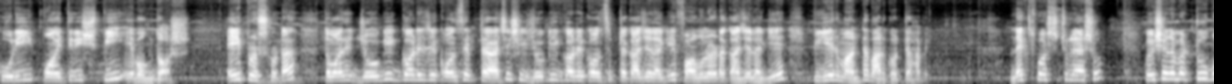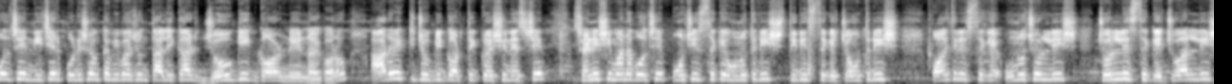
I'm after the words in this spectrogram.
কুড়ি, পঁয়ত্রিশ পি এবং দশ। এই প্রশ্নটা তোমাদের যৌগিক গড়ের যে কনসেপ্টটা আছে, সেই যৌগিক গড়ের কনসেপ্টটা কাজে লাগিয়ে ফর্মুলাটা কাজে লাগিয়ে পি এর মানটা বার করতে হবে। নেক্সট প্রশ্ন চলে আসো। কোয়েশ্চেন নাম্বার টু বলছে নিচের পরিসংখ্যা বিভাজন তালিকার যৌগিক গড় নির্ণয় করো। আরও একটি যৌগিক গড় থেকে কোয়েশ্চেন এসছে। শ্রেণি সীমানা বলছে, পঁচিশ থেকে উনত্রিশ, তিরিশ থেকে চৌত্রিশ, পঁয়ত্রিশ থেকে উনচল্লিশ, চল্লিশ থেকে চুয়াল্লিশ,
